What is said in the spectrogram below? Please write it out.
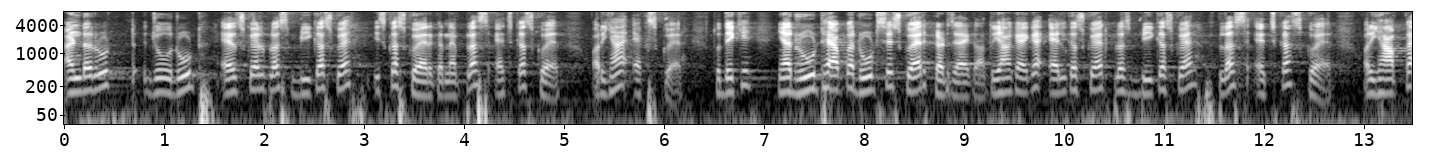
अंडर रूट जो root L square plus B का स्क्वायर इसका स्क्वायर करना है प्लस एच का स्क्वायर और यहाँ एक्स स्क्वायर तो देखिए, यहाँ रूट है आपका रूट से स्क्वायर कट जाएगा। तो यहाँ क्या एल का स्क्वायर प्लस बी का स्क्वायर प्लस एच का स्क्वायर और यहाँ आपका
